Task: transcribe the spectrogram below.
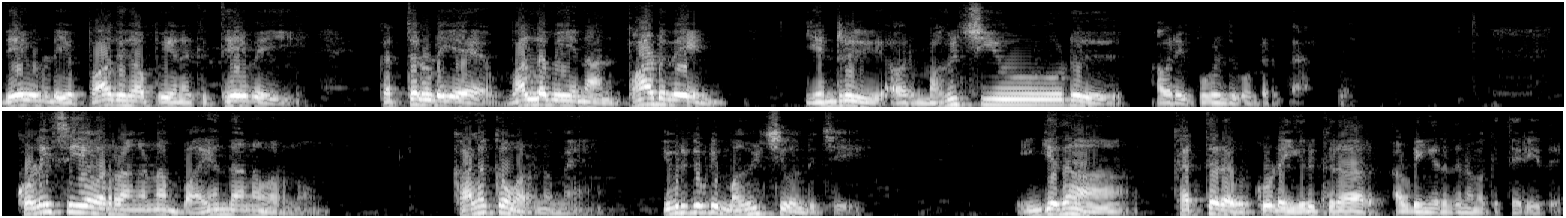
தேவனுடைய பாதுகாப்பு எனக்கு தேவை. கர்த்தருடைய வல்லமையை நான் பாடுவேன் என்று அவர் மகிழ்ச்சியோடு அவரை புகழ்ந்து கொண்டிருந்தார். கொலை செய்ய வர்றாங்கன்னா பயந்தானே வரணும். கலக்கம் வரணுமே. இவருக்கு எப்படி மகிழ்ச்சி வந்துச்சு? இங்கேதான் கர்த்தர் அவர் கூட இருக்கிறார் அப்படிங்கிறது நமக்கு தெரியுது.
